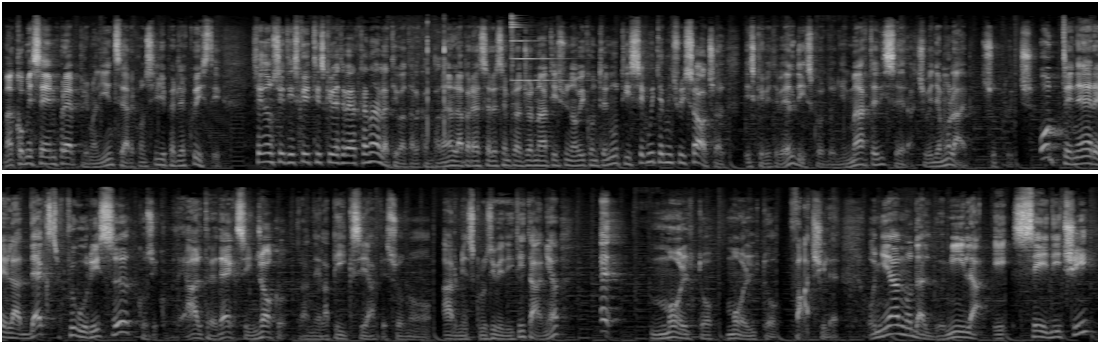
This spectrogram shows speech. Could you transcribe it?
Ma come sempre, prima di iniziare, consigli per gli acquisti. Se non siete iscritti iscrivetevi al canale, attivate la campanella per essere sempre aggiornati sui nuovi contenuti, seguitemi sui social, iscrivetevi al Discord ogni martedì sera, ci vediamo live su Twitch. Ottenere la Dex Furies, così come le altre Dex in gioco, tranne la Pixia che sono armi esclusive di Titania, molto molto facile. Ogni anno dal 2016,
